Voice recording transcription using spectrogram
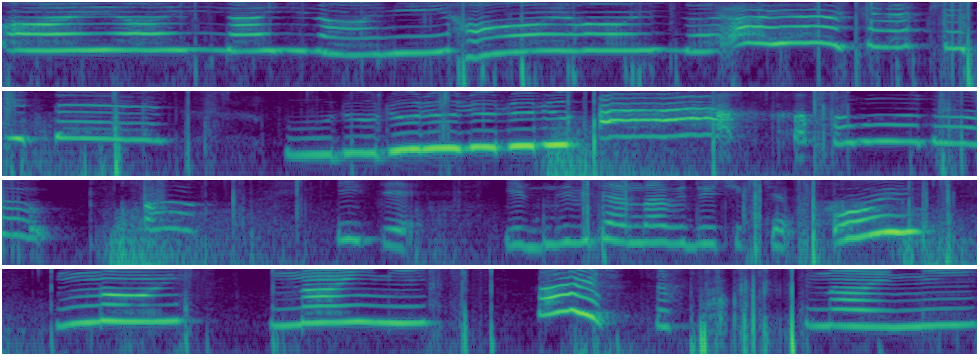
Ay ay nani nani. Hay hay nay. Ay ay kelepçe girdim. Urururururu. Ah kafamı vurdum. Ah. Neyse. Yedinci bir tane daha video çekeceğim. Oy. Nay. Nine. Hayır. Nine.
